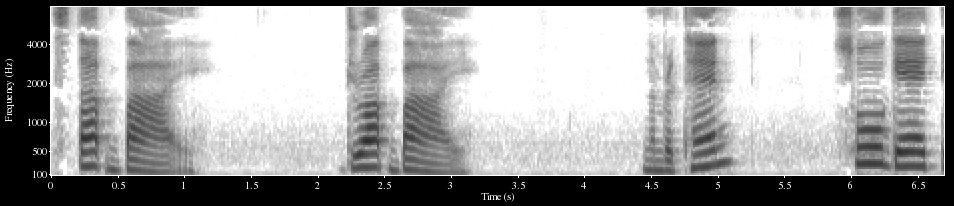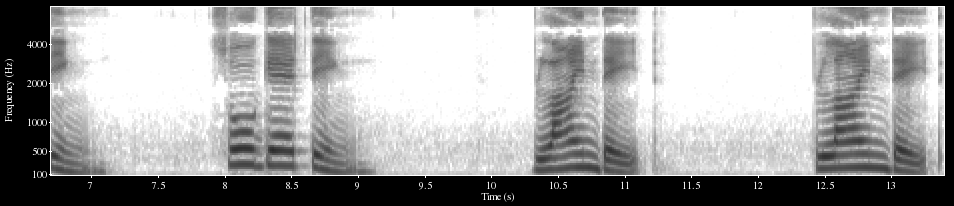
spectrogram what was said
stop by drop by. Number 10. 소개팅, 소개팅. blind date, blind date.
